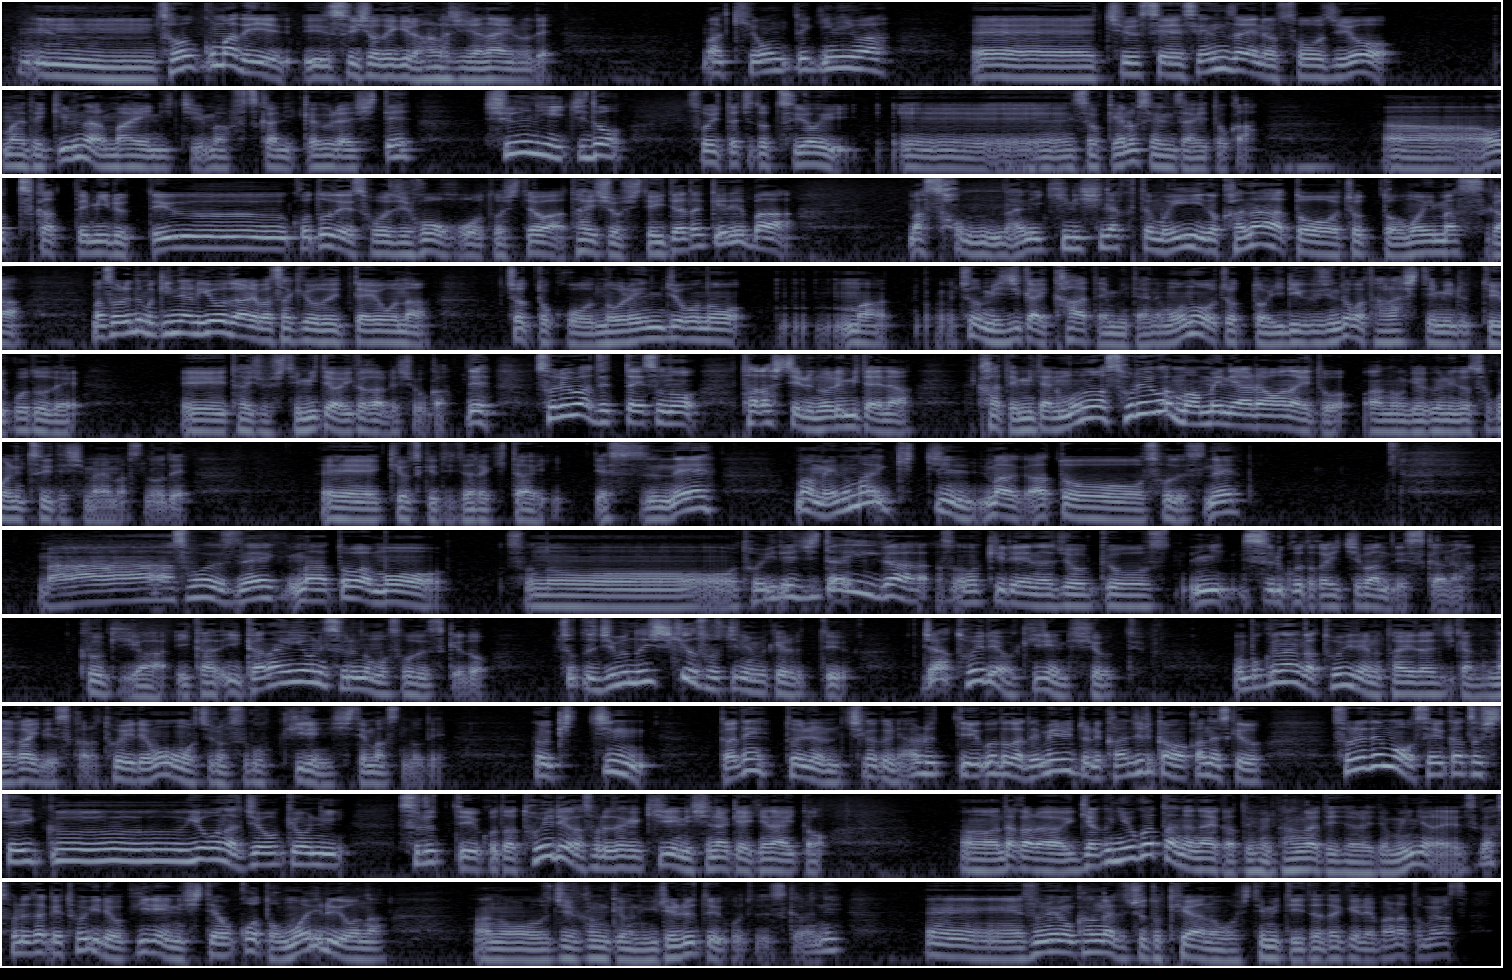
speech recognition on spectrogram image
うん、そこまで推奨できる話じゃないので、まあ基本的には、えー中性洗剤の掃除を、まあできるなら毎日、まあ2日に1回ぐらいして、週に一度、そういったちょっと強い、えー塩素系の洗剤とか、あを使ってみるっていうことで掃除方法としては対処していただければ、まあそんなに気にしなくてもいいのかなとちょっと思いますが、まあそれでも気になるようであれば先ほど言ったような、ちょっとこう、のれん状の、まあ、ちょっと短いカーテンみたいなものをちょっと入り口のところ垂らしてみるということで、えー対処してみてはいかがでしょうか。で、それは絶対その垂らしているのれみたいなカーテンみたいなものは、それはまめに洗わないと、あの逆に言うとそこについてしまいますので、えー気をつけていただきたいですね。まあ目の前キッチン、まああと、そうですね。まあ、そうですね。まああとはもう、その、トイレ自体がその綺麗な状況にすることが一番ですから、空気がいかいかないようにするのもそうですけど、ちょっと自分の意識をそっちに向けるっていう。じゃあトイレは綺麗にしようっていう。まあ僕なんかトイレの滞在時間が長いですから、トイレももちろんすごく綺麗にしてますので、キッチンがね、トイレの近くにあるっていうことがデメリットに感じるかもわかんないですけど、それでも生活していくような状況にするっていうことは、トイレがそれだけ綺麗にしなきゃいけないと。あだから逆に良かったんじゃないかというふうに考えていただいてもいいんじゃないですか。それだけトイレをきれいにしておこうと思えるような、あの、住環境に入れるということですからね。えー、その辺を考えてちょっとケアの方をしてみていただければなと思います。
